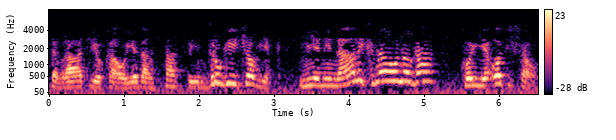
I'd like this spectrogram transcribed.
se vratio kao jedan sasvim drugi čovjek. Nije ni nalik na onoga koji je otišao.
